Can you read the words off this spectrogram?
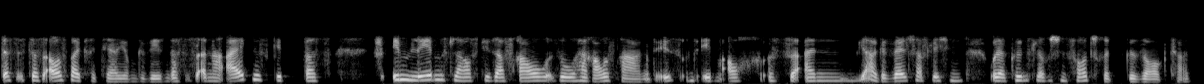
das ist das Auswahlkriterium gewesen, dass es ein Ereignis gibt, was im Lebenslauf dieser Frau so herausragend ist und eben auch für einen ja, gesellschaftlichen oder künstlerischen Fortschritt gesorgt hat.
